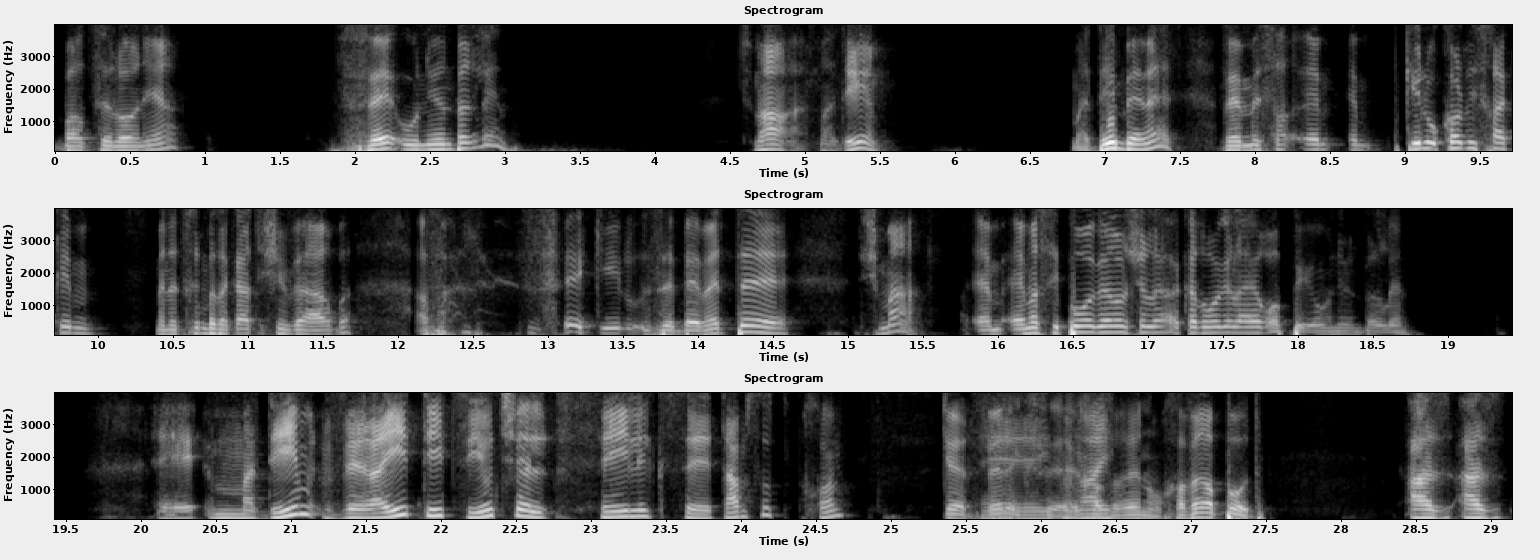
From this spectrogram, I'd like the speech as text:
ברצלוניה, ואוניון ברלין. תשמע, מדהים. מדהים באמת, והם הם, הם, כאילו כל משחק הם מנצחים בדקה ה-94, אבל זה כאילו, זה באמת, אה, תשמע, הם, הם הסיפור הגדול של הכדורגל האירופי, אוניון ברלין. אה, מדהים, וראיתי ציוץ של פליקס אה, תמסות, נכון? כן, פליקס, חברנו, חבר ה pod. אז, אז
